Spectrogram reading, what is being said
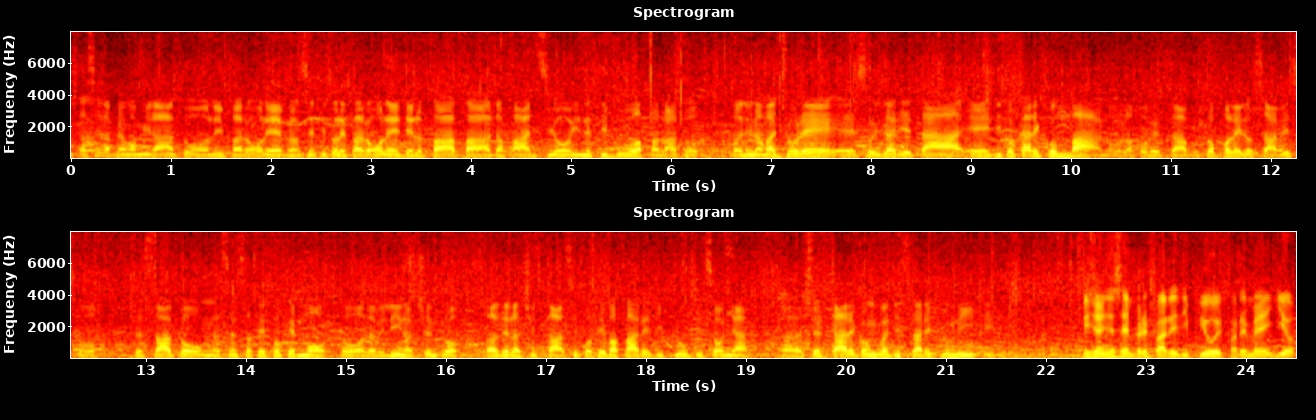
Stasera abbiamo ammirato le parole, abbiamo sentito le parole del Papa da Fazio in tv, ha parlato di una maggiore eh, solidarietà e di toccare con mano la povertà. Purtroppo lei lo sa, Vescovo, c'è stato un senza tetto che è morto ad Avellino, al centro eh, della città, si poteva fare di più, bisogna eh, cercare comunque di stare più uniti. Bisogna sempre fare di più e fare meglio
